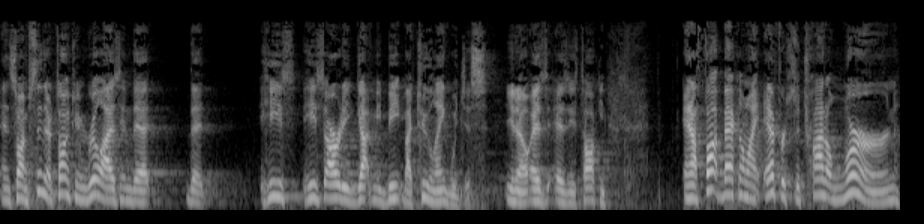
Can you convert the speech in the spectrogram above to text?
and so I'm sitting there talking to him, realizing that, that he's, he's already got me beat by two languages, you know, as, as he's talking. And I thought back on my efforts to try to learn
